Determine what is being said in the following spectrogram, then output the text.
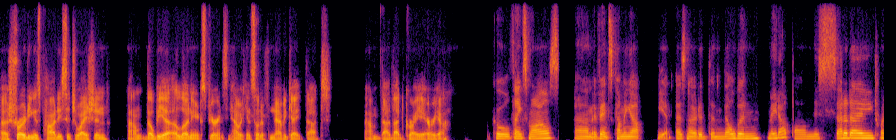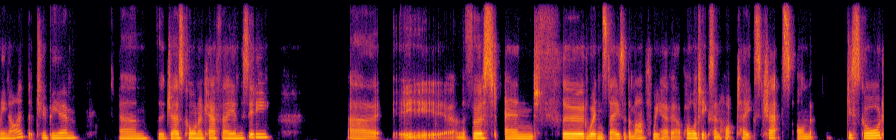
a Schrodinger's party situation. Um, there'll be a, a learning experience in how we can sort of navigate that um, that that grey area. Cool, thanks Miles. Um, events coming up, yeah, as noted, the Melbourne meetup on this Saturday 29th at 2 p.m. Um, the Jazz Corner Cafe in the city. Uh, on the first and third Wednesdays of the month, we have our politics and hot takes chats on Discord.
